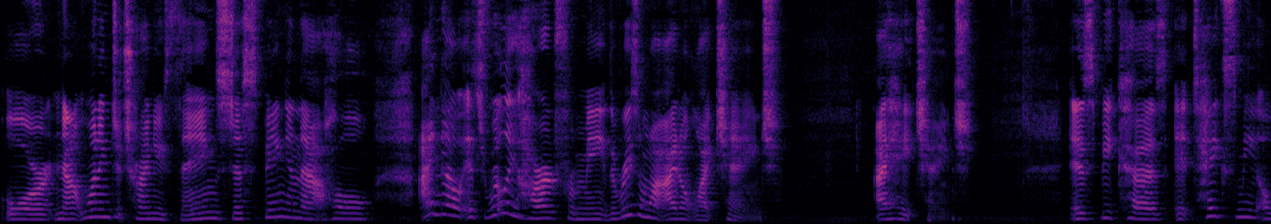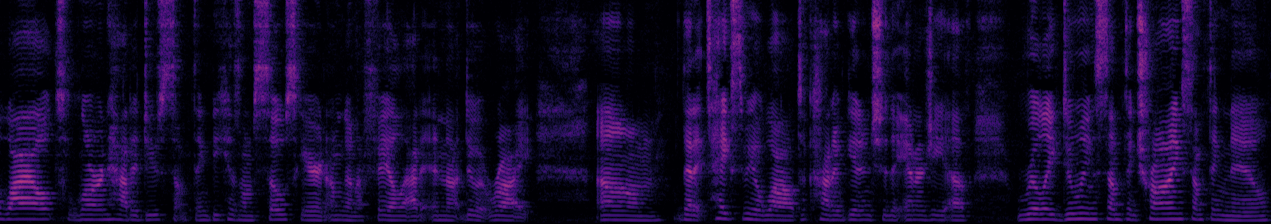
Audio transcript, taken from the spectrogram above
or not wanting to try new things, just being in that whole. I know it's really hard for me. The reason why I don't like change, I hate change is because it takes me a while to learn how to do something because I'm so scared I'm going to fail at it and not do it right. Um, that it takes me a while to kind of get into the energy of really doing something, trying something new.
